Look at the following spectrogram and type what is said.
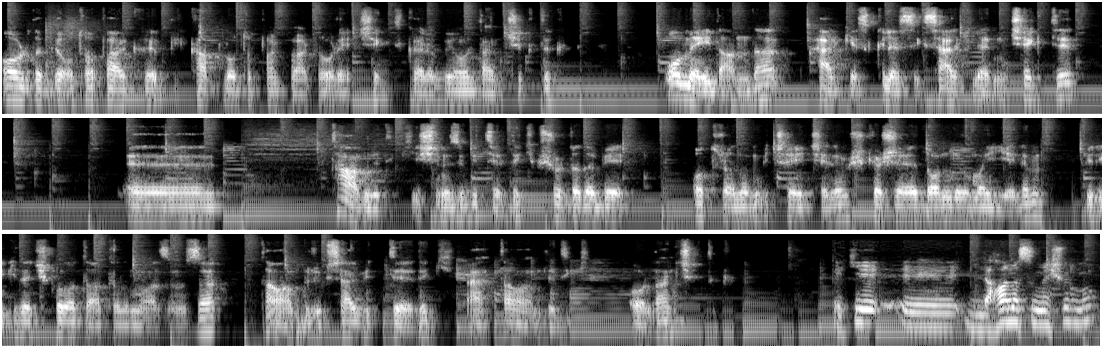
Orada bir otoparkı, bir katlı otopark vardı. Oraya çektik arabayı, oradan çıktık. O meydanda herkes klasik selfilerini çekti. Ee, tamam dedik, işimizi bitirdik. Şurada da bir oturalım, bir çay içelim, şu köşeye dondurma yiyelim. Bir iki de çikolata atalım ağzımıza. Tamam Brüksel bitti dedik. Heh, tamam dedik. Oradan çıktık. Peki e, lahanası meşhur mu?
